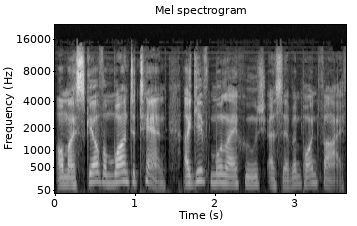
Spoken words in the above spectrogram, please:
On my scale from 1 to 10, I give Moulin Rouge a 7.5.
